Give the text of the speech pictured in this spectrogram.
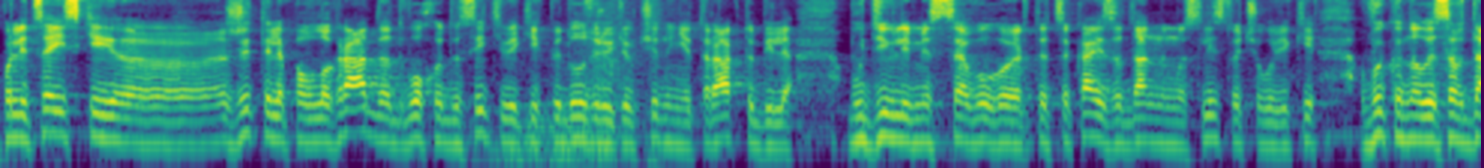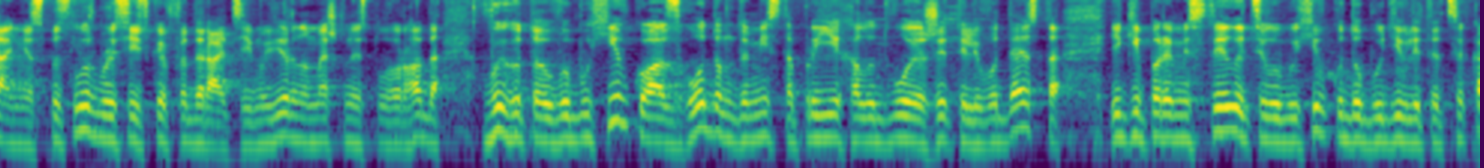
Поліцейські е, жителя Павлограда, двох одеситів, яких підозрюють у вчиненні теракту біля будівлі місцевого РТЦК. І за даними слідства, чоловіки виконали завдання спецслужб Російської Федерації. Ймовірно, мешканець Павлограда виготовив вибухівку. А згодом до міста приїхали двоє жителів Одеста, які перемістили цю вибухівку до будівлі ТЦК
